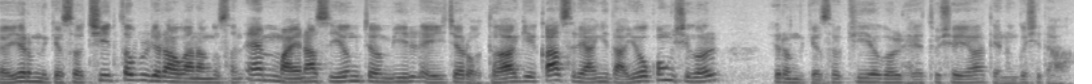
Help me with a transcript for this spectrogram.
예, 여러분들께서 GW라고 하는 것은 M-0.1A0 더하기 가스량이다. 이 공식을 여러분들께서 기억을 해 두셔야 되는 것이다.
